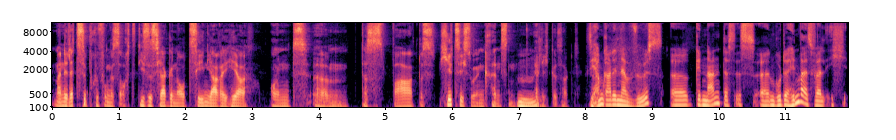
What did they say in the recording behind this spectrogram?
meine letzte Prüfung ist auch dieses Jahr genau zehn Jahre her. Und ähm, das war, das hielt sich so in Grenzen, mhm. ehrlich gesagt. Sie haben gerade nervös äh, genannt. Das ist äh, ein guter Hinweis, weil ich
